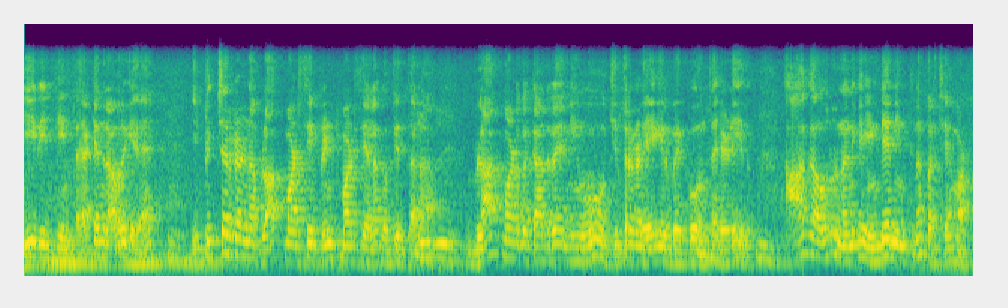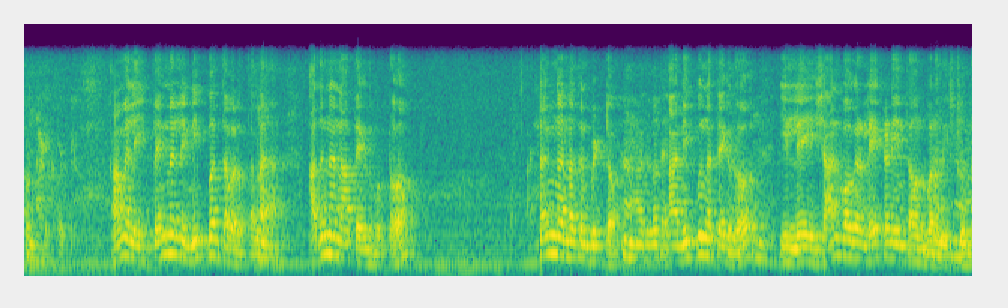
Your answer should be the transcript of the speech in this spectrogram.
ಈ ರೀತಿ ಅಂತ. ಯಾಕೆಂದ್ರೆ ಅವ್ರಿಗೆ ಈ ಪಿಕ್ಚರ್ಗಳನ್ನ ಬ್ಲಾಕ್ ಮಾಡಿಸಿ ಪ್ರಿಂಟ್ ಮಾಡಿಸಿ ಎಲ್ಲ ಗೊತ್ತಿತ್ತಲ್ಲ. ಬ್ಲಾಕ್ ಮಾಡಬೇಕಾದ್ರೆ ನೀವು ಚಿತ್ರಗಳು ಹೇಗಿರ್ಬೇಕು ಅಂತ ಹೇಳಿ ಇದು. ಆಗ ಅವರು ನನಗೆ ಇಂಡಿಯನ್ ಇಂಕ್ನ ಪರಿಚಯ ಮಾಡ್ಕೊಂಡು ಮಾಡಿಕೊಟ್ರು. ಆಮೇಲೆ ಈ ಪೆನ್ನಲ್ಲಿ ನಿಬ್ ಅಂತ ಬರುತ್ತಲ್ಲ ಅದನ್ನ ನಾವು ತೆಗೆದ್ಬಿಟ್ಟು ಟಂಗ್ ಅನ್ನೋದನ್ನ ಬಿಟ್ಟು ಆ ನಿಬ್ಬನ್ನ ತೆಗೆದು ಇಲ್ಲಿ ಶಾನ್ ಬೋಗರ್ ಲೇಖಣಿ ಅಂತ ಒಂದು ಬರೋದು ಇಷ್ಟುದ್ದ.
